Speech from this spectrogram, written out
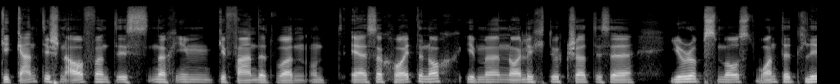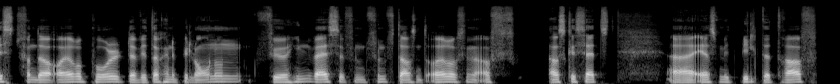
gigantischen Aufwand ist nach ihm gefahndet worden. Und er ist auch heute noch, immer neulich durchgeschaut, diese Europe's Most Wanted List von der Europol. Da wird auch eine Belohnung für Hinweise von 5000 Euro auf, ausgesetzt. Äh, er ist mit Bild da drauf.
